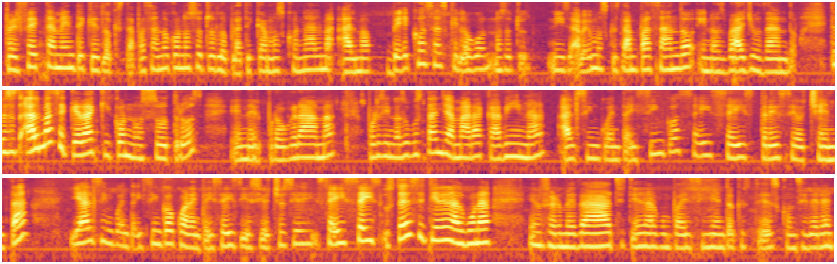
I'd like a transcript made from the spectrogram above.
perfectamente qué es lo que está pasando con nosotros, lo platicamos con Alma, Alma ve cosas que luego nosotros ni sabemos que están pasando y nos va ayudando. Entonces, Alma se queda aquí con nosotros en el programa, por si nos gustan llamar a cabina al 55 66 1380 y al 55 46 18 66. Ustedes si tienen alguna enfermedad, si tienen algún padecimiento que ustedes consideren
